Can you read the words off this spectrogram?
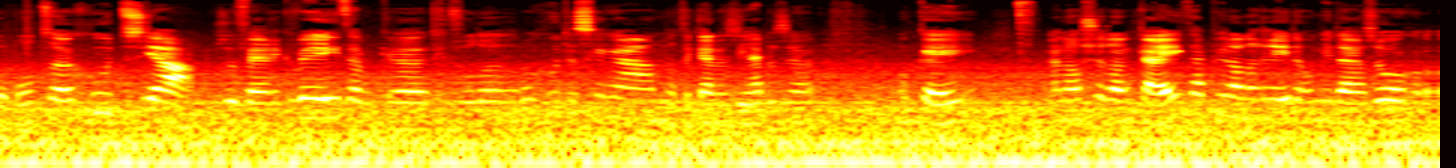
bijvoorbeeld uh, goed. Ja, zover ik weet heb ik uh, het gevoel dat het wel goed is gegaan. Want de kennis die hebben ze. Oké. En als je dan kijkt, heb je dan een reden om je daar zorgen...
